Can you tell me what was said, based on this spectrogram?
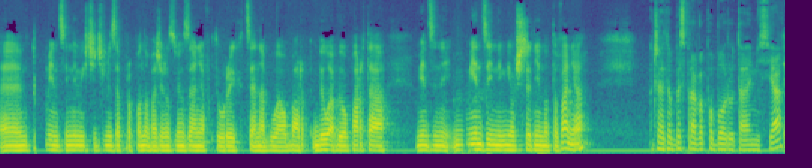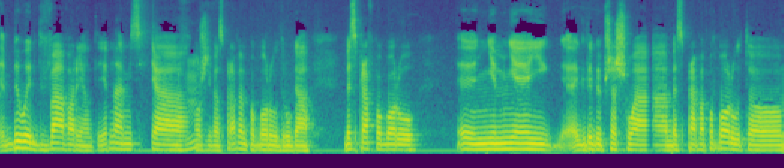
E, tu między innymi chcieliśmy zaproponować rozwiązania, w których cena była byłaby oparta między, między innymi o średnie notowania. Czy to bez prawa poboru ta emisja? E, były dwa warianty. Jedna emisja mhm. możliwa z prawem poboru, druga bez praw poboru. Niemniej, gdyby przeszła bez prawa poboru, to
